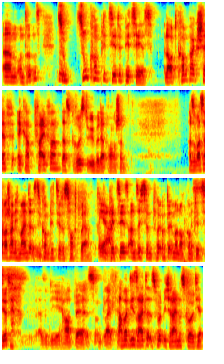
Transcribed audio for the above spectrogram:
Ähm, und drittens, zu, Hm. zu komplizierte PCs. Laut Compaq-Chef Eckhard Pfeiffer das größte Übel der Branche. Also was er wahrscheinlich meinte, ist die komplizierte Software. Ja. Die PCs an sich sind heute immer noch kompliziert. Ist, also die Hardware ist und bleibt Aber die Seite ist wirklich reines Gold. Hier,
